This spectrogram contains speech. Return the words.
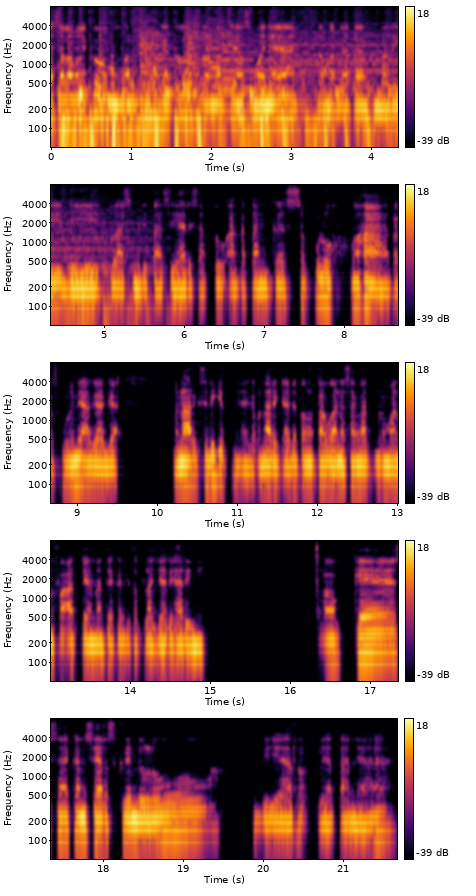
Assalamualaikum warahmatullahi wabarakatuh. Selamat siang semuanya. Selamat datang kembali di kelas meditasi hari Sabtu angkatan ke-10. Wah, angkatan 10 ini agak-agak menarik sedikit nih, agak menarik. Ada pengetahuan yang sangat bermanfaat yang nanti akan kita pelajari hari ini. Oke, saya akan share screen dulu biar kelihatannya.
